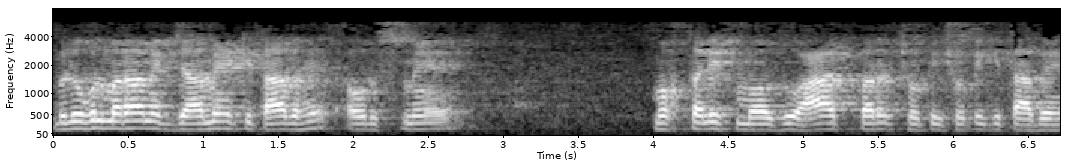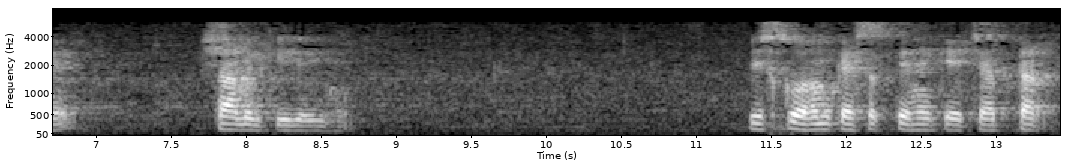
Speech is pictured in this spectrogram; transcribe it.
بلوغ المرام ایک جامع کتاب ہے اور اس میں مختلف موضوعات پر چھوٹی چھوٹی کتابیں شامل کی گئی ہیں۔ جس کو ہم کہہ سکتے ہیں کہ چیپٹر۔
